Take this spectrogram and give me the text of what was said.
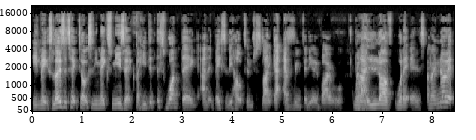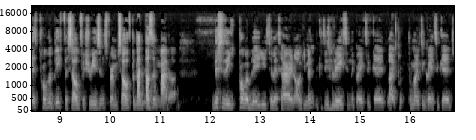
he makes loads of TikToks and he makes music, but he did this one thing and it basically helped him just like get every video viral. But I love what it is. And I know it is probably for selfish reasons for himself, but that doesn't matter. This is a, probably a utilitarian argument because he's Mhm. creating the greater good, like pr- promoting greater good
